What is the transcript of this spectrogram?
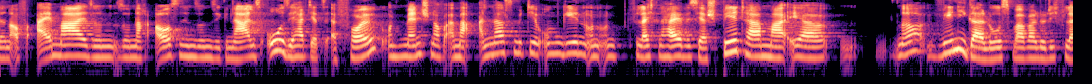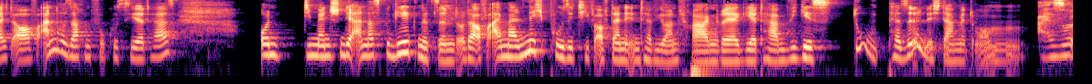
dann auf einmal so, so nach außen hin so ein Signal ist, oh, sie hat jetzt Erfolg und Menschen auf einmal anders mit dir umgehen und, und vielleicht ein halbes Jahr später mal eher ne, weniger los war, weil du dich vielleicht auch auf andere Sachen fokussiert hast und die Menschen dir anders begegnet sind oder auf einmal nicht positiv auf deine Interviewanfragen reagiert haben. Wie gehst du persönlich damit um? Also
